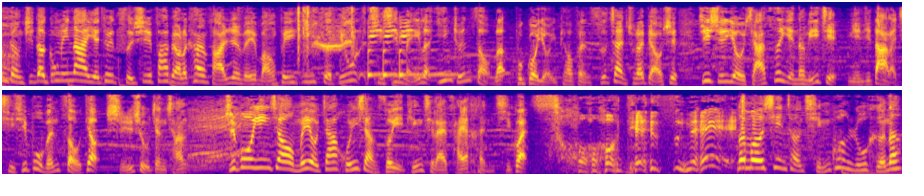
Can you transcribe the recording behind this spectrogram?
乐。一向耿直的龚琳娜也对此事发表了看法，认为王菲音色丢了，气息没了，音准走了。不过有一票粉丝站出来表示，即使有瑕疵也能理解，年纪大了气息不稳走调实属正常。直播音效没有加混响，所以听起来才很奇怪。そうですね。那么现场情况如何呢？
